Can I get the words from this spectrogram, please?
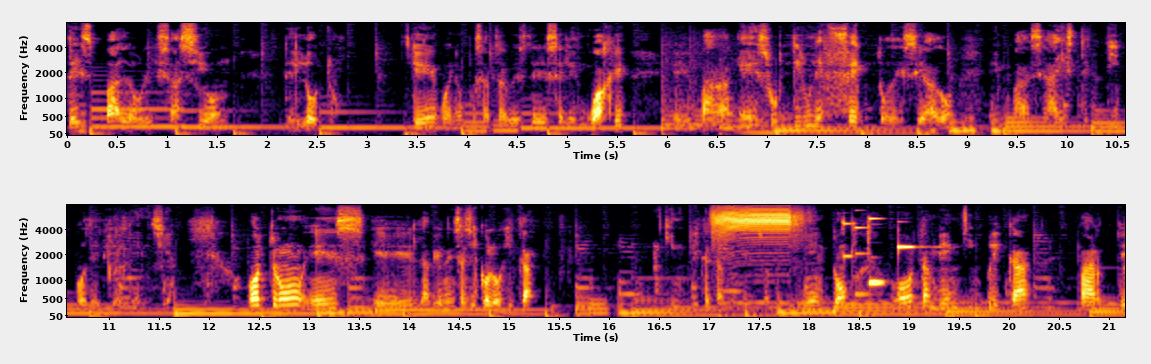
desvalorización del otro que, bueno, pues a través de ese lenguaje eh, va a eh, surtir un efecto deseado en base a este tipo de violencia. Otro es eh, la violencia psicológica, que implica también el sometimiento o también implica parte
